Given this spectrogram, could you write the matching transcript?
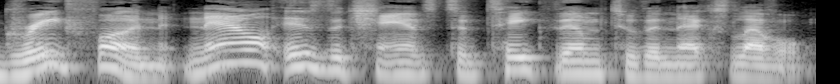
great fun, now is the chance to take them to the next level.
